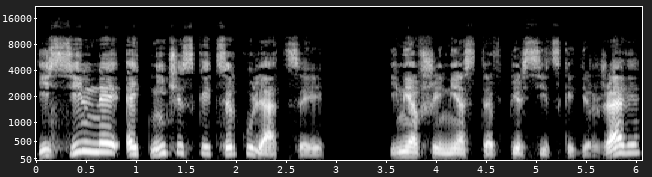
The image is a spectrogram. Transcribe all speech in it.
и сильной этнической циркуляции, имевшей место в персидской державе,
